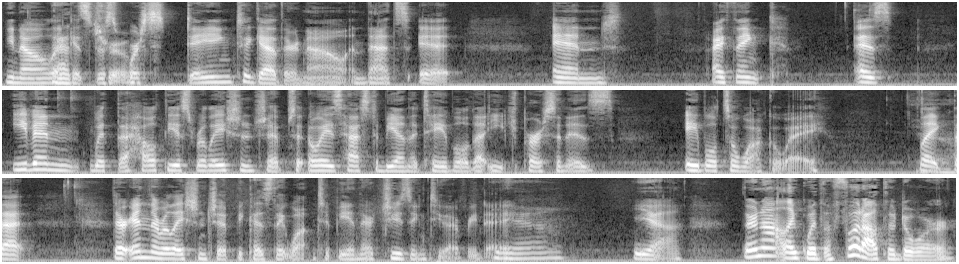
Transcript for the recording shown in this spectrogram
You know, like That's it's just true. we're staying together now, and that's it. And I think as even with the healthiest relationships, it always has to be on the table that each person is able to walk away. Like that they're in the relationship because they want to be and they're choosing to every day. Yeah. Yeah. They're not like with a foot out the door,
